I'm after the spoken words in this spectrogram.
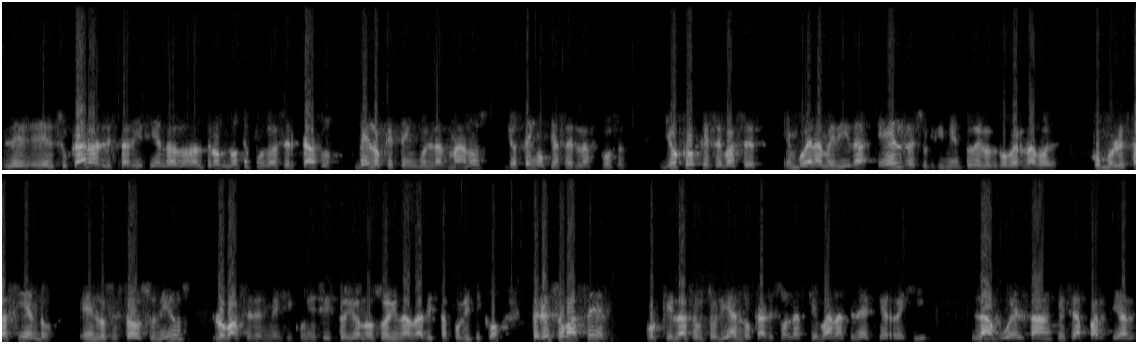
en su cara le está diciendo a Donald Trump, no te puedo hacer caso, ve lo que tengo en las manos, yo tengo que hacer las cosas. Yo creo que ese va a ser en buena medida el resurgimiento de los gobernadores. Como lo está haciendo en los Estados Unidos, lo va a hacer en México. Insisto, yo no soy un analista político, pero eso va a ser, porque las autoridades locales son las que van a tener que regir la vuelta, aunque sea parcial,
